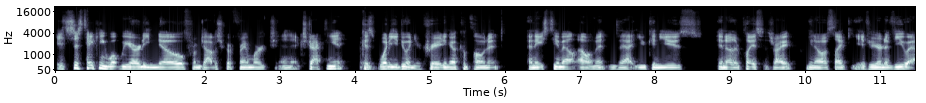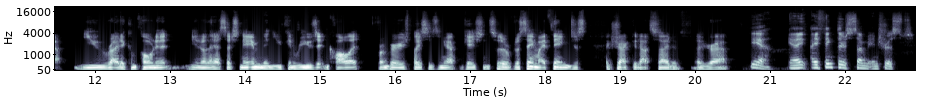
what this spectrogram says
it's just taking what we already know from JavaScript framework and extracting it. Because what are you doing? You're creating a component, an HTML element that you can use in other places, right? You know, it's like if you're in a Vue app, you write a component, you know, that has such a name, and then you can reuse it and call it from various places in your application. So the same, I think, just extracted outside of, of your app. Yeah. And I, I think there's some interest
